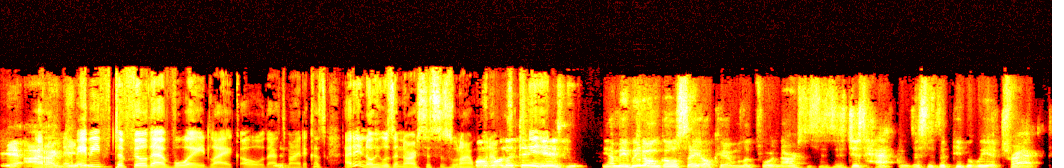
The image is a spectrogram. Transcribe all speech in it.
Yeah, I, I don't I know. Maybe it. to fill that void, like, oh, that's yeah. mine. Because I didn't know he was a narcissist when I. Well, when well I the thing kid. is, I mean, we don't go say, okay, I'm gonna look for a narcissist. It just happens. This is the people we attract,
